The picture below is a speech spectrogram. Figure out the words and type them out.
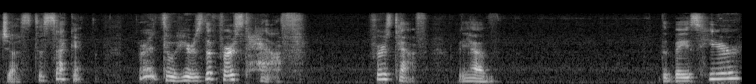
just a second. Alright, so here's the first half. First half. We have the base here,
